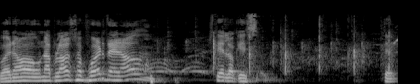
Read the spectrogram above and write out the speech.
Bueno, un aplauso fuerte, ¿no? Hostia, lo que es... te-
